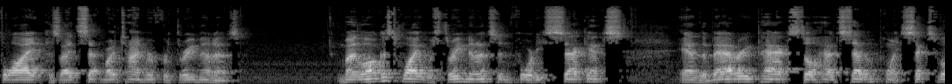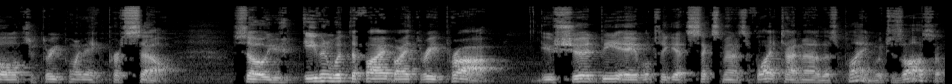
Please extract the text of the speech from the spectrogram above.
flight because I'd set my timer for 3 minutes. My longest flight was 3 minutes and 40 seconds and the battery pack still had 7.6 volts or 3.8 per cell. So you, even with the 5 by 3 prop you should be able to get six minutes of flight time out of this plane, which is awesome.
